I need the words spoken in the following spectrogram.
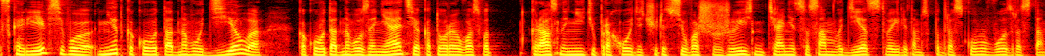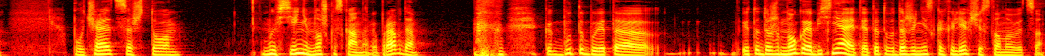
скорее всего, нет какого-то одного дела, какого-то одного занятия, которое у вас вот красной нитью проходит через всю вашу жизнь, тянется с самого детства или там с подросткового возраста. Получается, что мы все немножко сканеры, правда? Как будто бы это, это даже многое объясняет, и от этого даже несколько легче становится.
